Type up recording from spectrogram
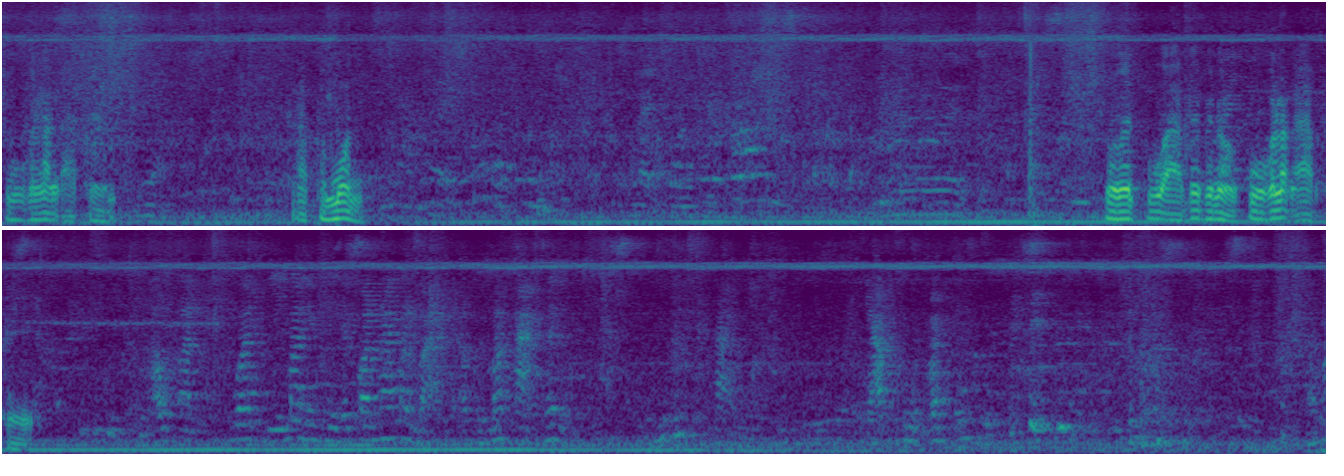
ปูกำลังอาบน้ำอาบน้ำมนต์ ตัวมันปูอาบได้ไปหน่องปูก็รักอาบให้เอาอันว่าสีมาในสี่ตะกอนห้าพันบาทเอาไปมาขาดเพิ่มขาดยับถูกมันทำไม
